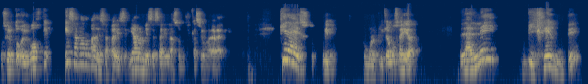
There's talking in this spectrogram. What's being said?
¿no es cierto?, el bosque, esa norma desaparece, ya no es necesaria la zonificación agraria. ¿Qué era esto? Miren, como lo explicamos ayer, la ley vigente,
